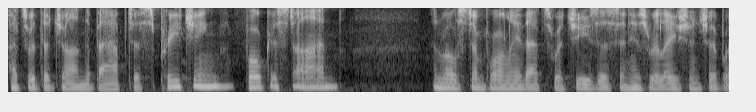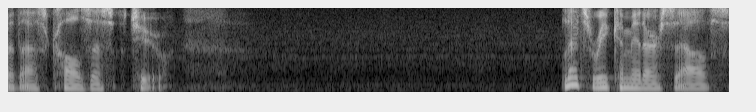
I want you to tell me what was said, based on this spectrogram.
That's what the John the Baptist preaching focused on. And most importantly, that's what Jesus in his relationship with us calls us to. Let's recommit ourselves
